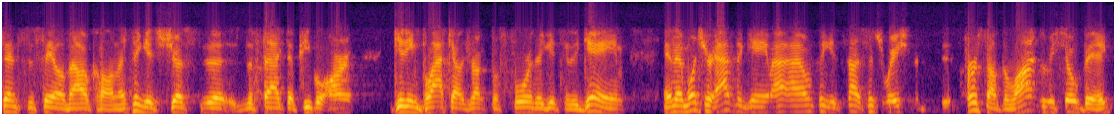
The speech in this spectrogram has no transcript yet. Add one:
since the sale of alcohol. And I think it's just the the fact that people aren't getting blackout drunk before they get to the game. And then once you're at the game, I, I don't think it's not a situation. First off, the lines will be so big.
